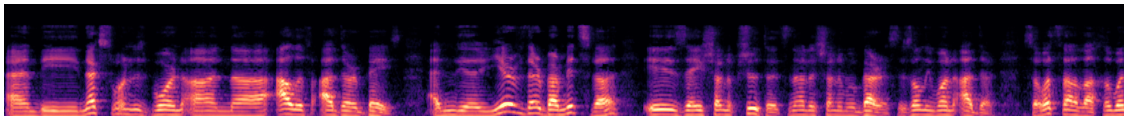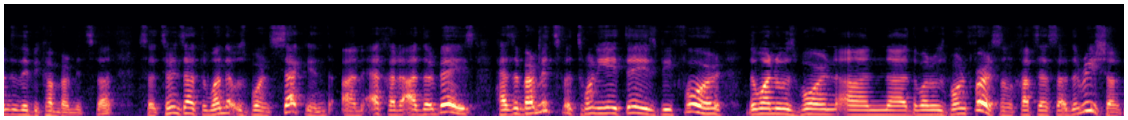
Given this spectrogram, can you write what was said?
and the next one is born on uh, Aleph Adar Beis. And the year of their bar mitzvah is a Shana Pshuta. It's not a Shana Mubaris. There's only one Adar. So what's the halacha? When do they become bar mitzvah? So it turns out the one that was born second on Echad Adar Beis has a bar mitzvah 28 days before the one who was born on uh, the one who was born first on Chavtes Adar Rishon,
